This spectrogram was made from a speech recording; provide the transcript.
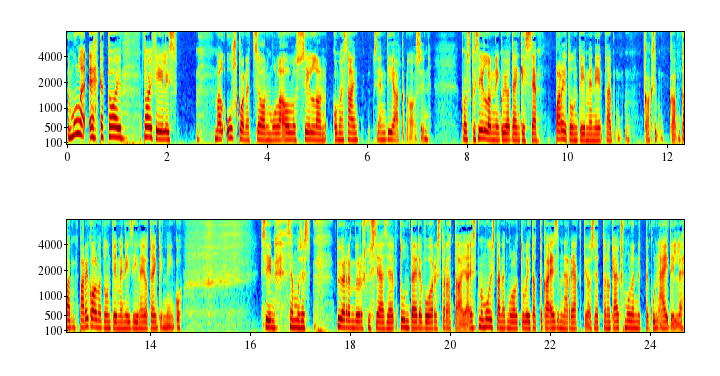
No mulle ehkä toi, toi fiilis, mä uskon, että se on mulla ollut silloin, kun mä sain sen diagnoosin. Koska silloin niin kuin jotenkin se pari tuntia meni, tai, kaksi, tai pari-kolme tuntia meni siinä jotenkin niin kuin, siinä semmoisessa pyörämyrskyssä ja se tunteiden vuoristorataa. Ja, ja sitten mä muistan, että mulla tuli totta kai ensimmäinen reaktio se, että no käykö mulle nyt kun äidille,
